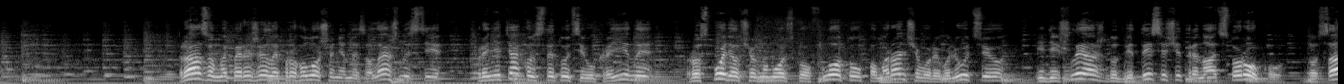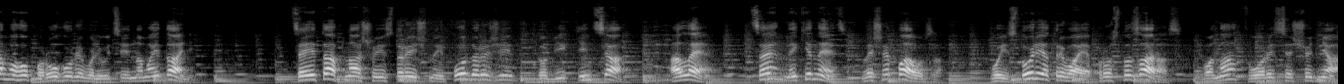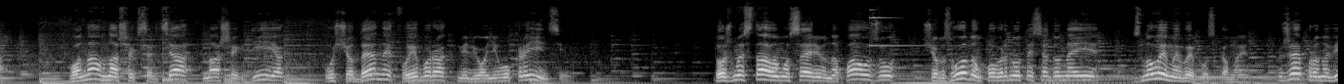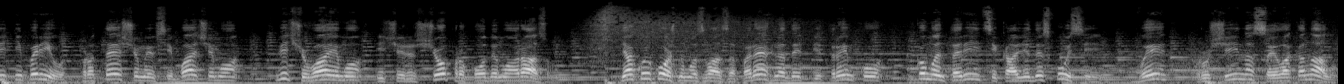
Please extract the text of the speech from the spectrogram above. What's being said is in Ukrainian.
Разом ми пережили проголошення незалежності, прийняття Конституції України, розподіл Чорноморського флоту, помаранчеву революцію і дійшли аж до 2013 року, до самого порогу революції на Майдані. Цей етап нашої історичної подорожі добіг кінця. Але це не кінець, лише пауза. Бо історія триває просто зараз. Вона твориться щодня. Вона в наших серцях, в наших діях, у щоденних виборах мільйонів українців. Тож ми ставимо серію на паузу, щоб згодом повернутися до неї з новими випусками вже про новітній період, про те, що ми всі бачимо, відчуваємо і через що проходимо разом. Дякую кожному з вас за перегляди, підтримку, коментарі, цікаві дискусії. Ви рушійна сила каналу.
